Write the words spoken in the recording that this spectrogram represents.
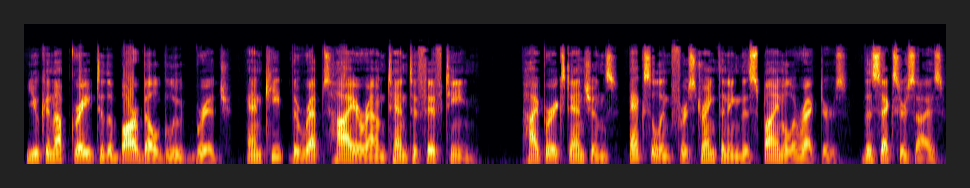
you can upgrade to the barbell glute bridge and keep the reps high around 10 to 15. Hyperextensions, excellent for strengthening the spinal erectors, this exercise,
